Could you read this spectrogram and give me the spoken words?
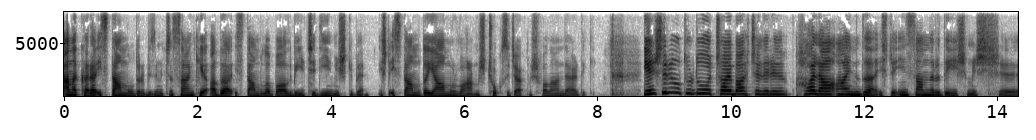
Ana kara İstanbul'dur bizim için. Sanki ada İstanbul'a bağlı bir ilçe değilmiş gibi. İşte İstanbul'da yağmur varmış, çok sıcakmış falan derdik. Gençlerin oturduğu çay bahçeleri hala aynı da işte insanları değişmiş. E,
